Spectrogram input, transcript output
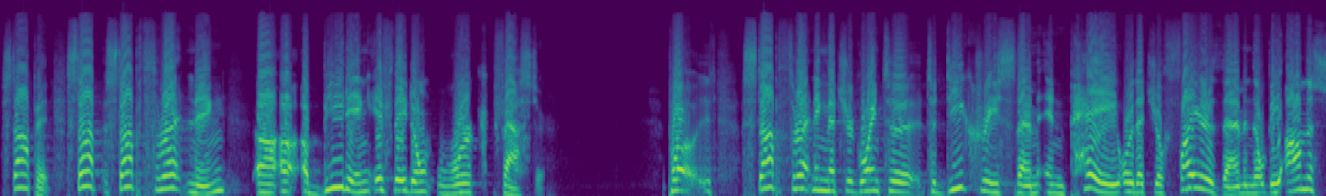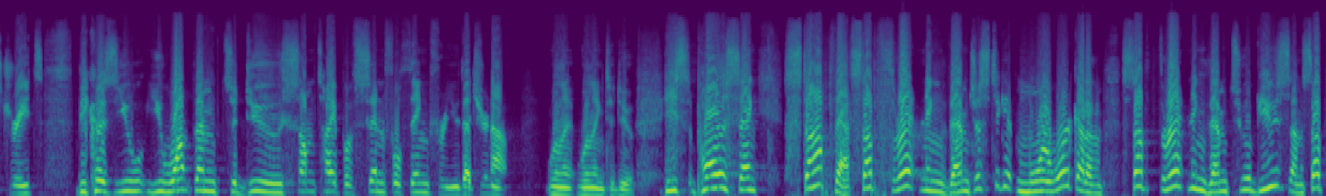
Stop it. Stop, stop threatening uh, a, a beating if they don't work faster. Stop threatening that you're going to, to decrease them in pay or that you'll fire them and they'll be on the streets because you, you want them to do some type of sinful thing for you that you're not willing, willing to do. He's, Paul is saying, stop that. Stop threatening them just to get more work out of them. Stop threatening them to abuse them. Stop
